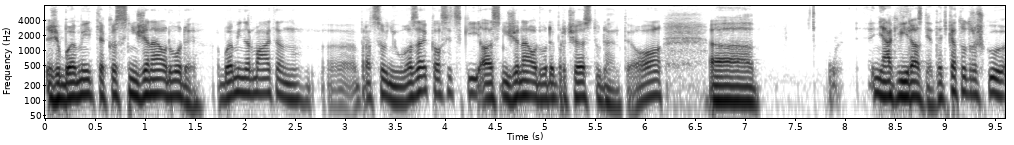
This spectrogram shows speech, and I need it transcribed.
že bude mít jako snížené odvody. Bude mít normálně ten uh, pracovní úvazek klasický, ale snížené odvody, proč je student. Jo? Nějak výrazně. Teďka to trošku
